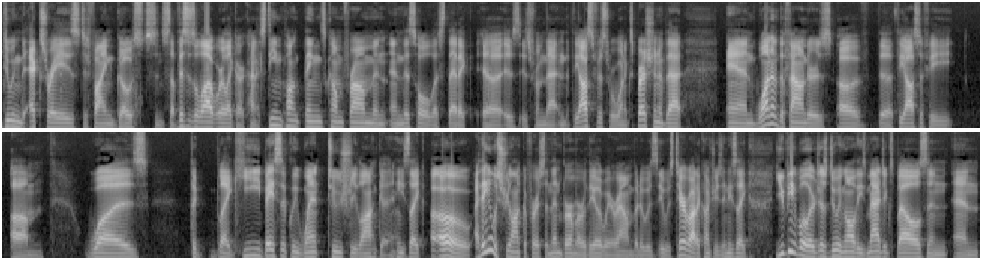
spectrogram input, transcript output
doing the X-rays to find ghosts and stuff. This is a lot where like our kind of steampunk things come from, and and this whole aesthetic uh, is is from that. And the Theosophists were one expression of that. And one of the founders of the Theosophy um, was the like he basically went to Sri Lanka and he's like, oh, I think it was Sri Lanka first and then Burma or the other way around, but it was it was Theravada countries, and he's like, you people are just doing all these magic spells and and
